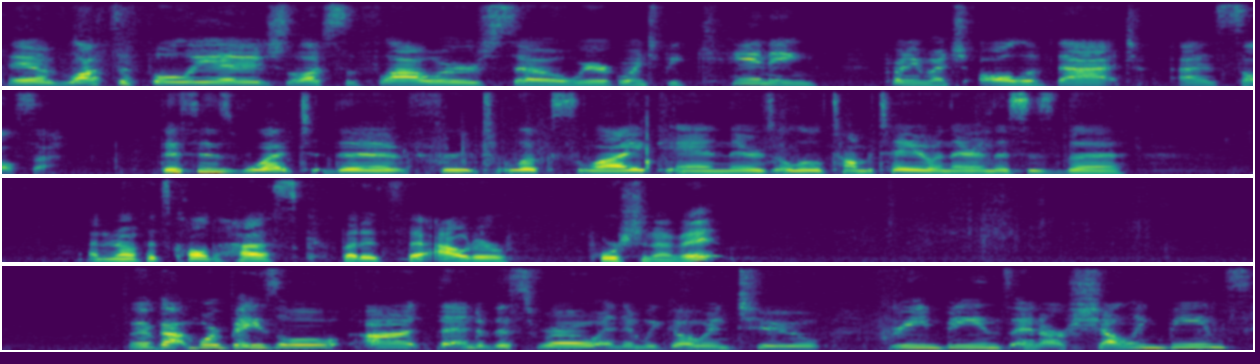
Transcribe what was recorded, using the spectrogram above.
They have lots of foliage, lots of flowers, so we're going to be canning pretty much all of that as salsa. This is what the fruit looks like, and there's a little tomatillo in there, and this is the, I don't know if it's called husk, but it's the outer portion of it. We've got more basil at the end of this row and then we go into green beans and our shelling beans.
